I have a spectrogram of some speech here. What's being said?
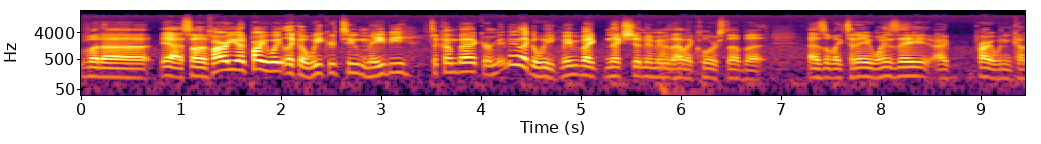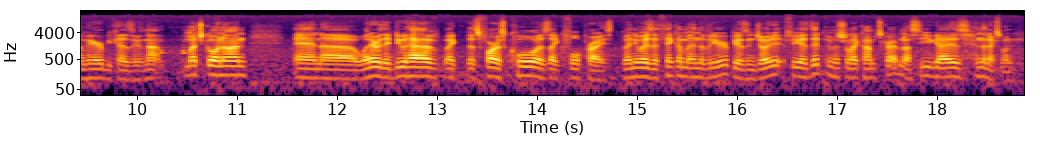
but uh, yeah, so if I were you, I'd probably wait like a week or two, maybe to come back, or maybe like a week. Maybe like next shipment, maybe they'll have like cooler stuff. But as of like today, Wednesday, I probably wouldn't come here because there's not much going on and uh, whatever they do have like as far as cool is like full price but anyways i think i'm gonna end the video if you guys enjoyed it if you guys did make sure to like comment subscribe and i'll see you guys in the next one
